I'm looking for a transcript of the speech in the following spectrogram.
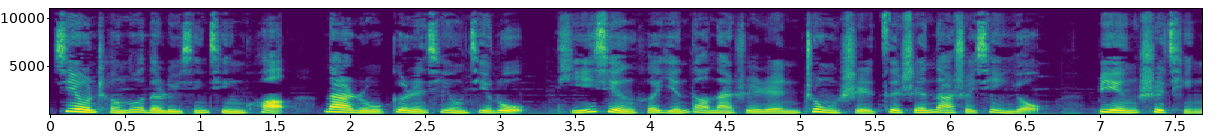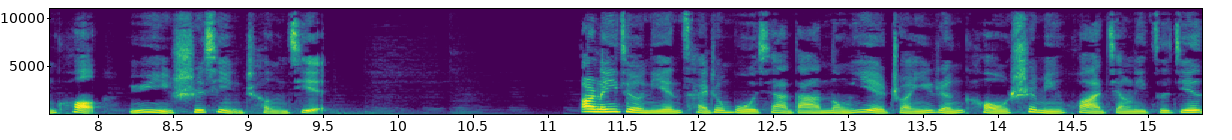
信用承诺的履行情况纳入个人信用记录，提醒和引导纳税人重视自身纳税信用，并视情况予以失信惩戒。二零一九年，财政部下达农业转移人口市民化奖励资金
